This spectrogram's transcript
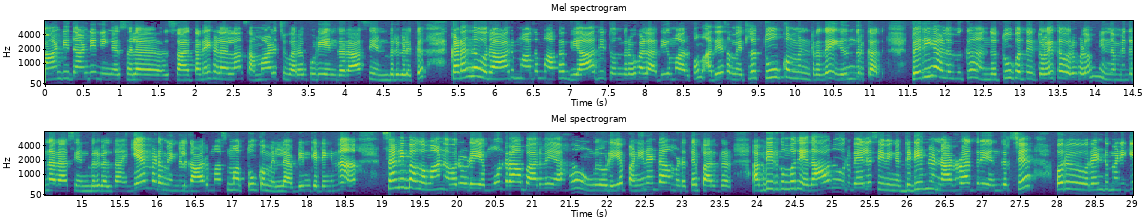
தாண்டி தாண்டி நீங்க சில தடைகளை எல்லாம் சமாளிச்சு வரக்கூடிய இந்த ராசி அன்பர்களுக்கு கடந்த ஒரு ஆறு மாதமாக வியாதி தொந்தரவுகள் அதிகமா இருக்கும். அதே சமயத்துல தூக்கம்ன்றதே இருந்திருக்காது. பெரிய அளவுக்கு அந்த தூக்கத்தை தொலைத்தவர்களும் இந்த மிதுன ராசி என்பர்கள் தான். ஏன் மேடம் எங்களுக்கு ஆறு மாசமா தூக்கம் இல்லை அப்படின்னு கேட்டீங்கன்னா சனி பகவான் அவருடைய மூன்றாம் பார்வையாக உங்களுடைய பனிரெண்டாம் இடத்தை பார்க்கிறார். அப்படி இருக்கும்போது ஏதாவது ஒரு வேலை செய்வீங்க. திடீர்னு நடராத்திரி எந்திரிச்சு ஒரு ரெண்டு மணிக்கு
